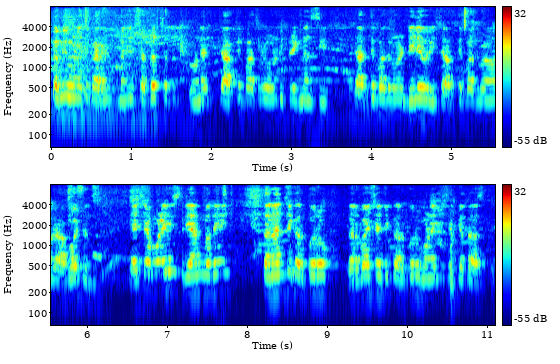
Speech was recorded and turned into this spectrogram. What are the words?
कमी होण्याचं कारण म्हणजे सतत सतत होण्या चार ते पाच वेळा होणारी प्रेग्नन्सी चार ते पाच वेळा डिलिव्हरी चार ते पाच वेळा होणारे अबॉर्शन याच्यामुळे स्त्रियांमध्ये स्तनांचे कर्करोग गर्भाशयाचे कर्करोग होण्याची शक्यता असते.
